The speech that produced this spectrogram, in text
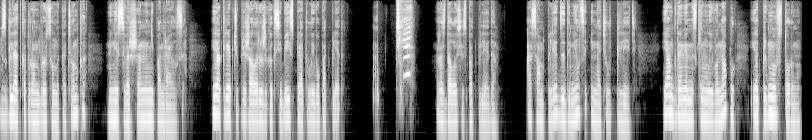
Взгляд, который он бросил на котенка, мне совершенно не понравился. Я крепче прижала рыжика к себе и спрятала его под плед. «Апчхи!» — раздалось из-под пледа. А сам плед задымился и начал тлеть. Я мгновенно скинула его на пол и отпрыгнула в сторону.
